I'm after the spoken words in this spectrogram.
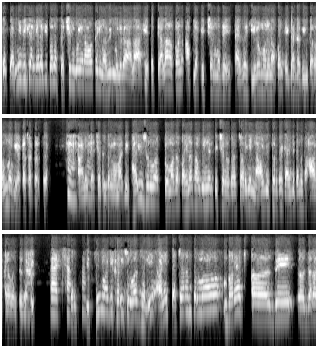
तर त्यांनी विचार केला की त्याला सचिन गोळे नावाचा एक नवीन मुलगा आला आहे. तर त्याला आपण आपल्या पिक्चरमध्ये ऍज अ हिरो म्हणून आपण एकदा डबिंग करून बघूया कसा करतोय. आणि त्याच्यानंतर मग माझी झाली सुरुवात. तो माझा पहिला साऊथ इंडियन पिक्चर होता. सॉरी मी नाव विसरतोय कारण की त्याला दहा अकरा वर्ष झाली. तर. तिथून माझी खरी सुरुवात झाली आणि त्याच्यानंतर मग बऱ्याच जे जरा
